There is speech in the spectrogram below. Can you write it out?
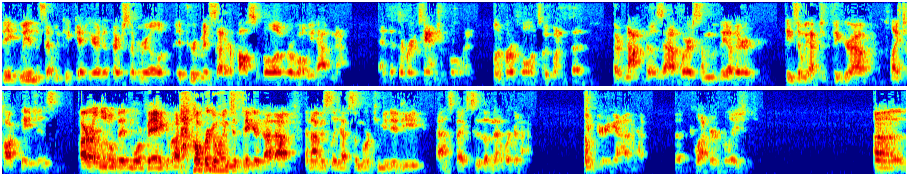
big wins that we could get here, that there's some real improvements that are possible over what we have now, and that they're very tangible and deliverable. And so we wanted to sort of knock those out, where some of the other things that we have to figure out, like talk pages, are a little bit more vague about how we're going to figure that out, and obviously have some more community aspects to them that we're going to figuring out and have a collaborative relationship. Uh,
